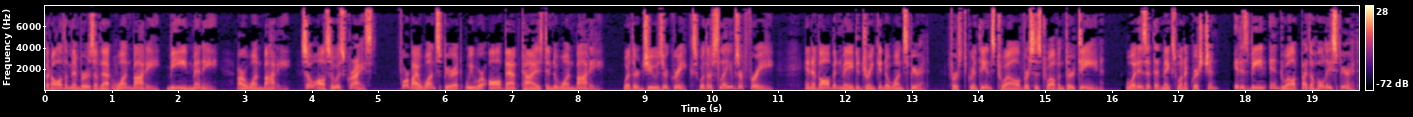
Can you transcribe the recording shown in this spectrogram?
but all the members of that one body, being many, are one body, so also is Christ. For by one Spirit we were all baptized into one body, whether Jews or Greeks, whether slaves or free, and have all been made to drink into one spirit. 1 Corinthians 12 verses 12 and 13. What is it that makes one a Christian? It is being indwelt by the Holy Spirit.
